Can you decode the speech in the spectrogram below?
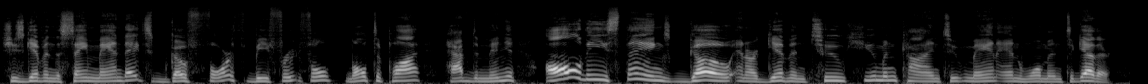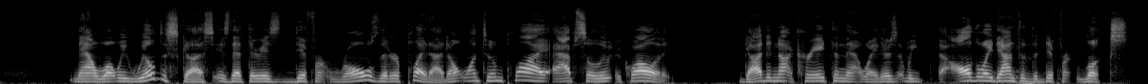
She's given the same mandates go forth, be fruitful, multiply, have dominion. All these things go and are given to humankind, to man and woman together. Now, what we will discuss is that there is different roles that are played. I don't want to imply absolute equality. God did not create them that way. There's we all the way down to the different looks,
